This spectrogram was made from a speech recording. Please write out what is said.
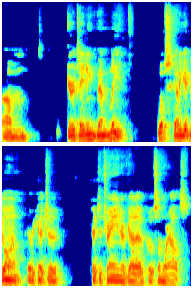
um, irritating, then leave. Whoops, got to get going. Got to catch a catch a train or got to go somewhere else.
